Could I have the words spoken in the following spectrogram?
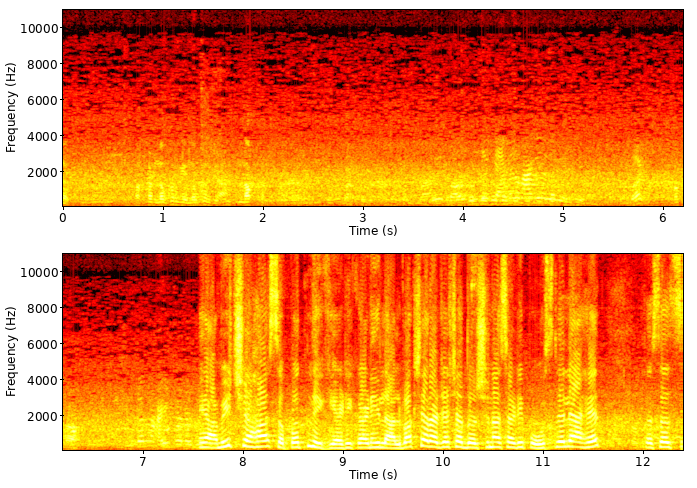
कर पकड लवकर घे लवकर घे. लॉक कर. हे अमित शहा सपत्निक या ठिकाणी लालबागच्या राजाच्या दर्शनासाठी पोहोचलेले आहेत. तसंच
